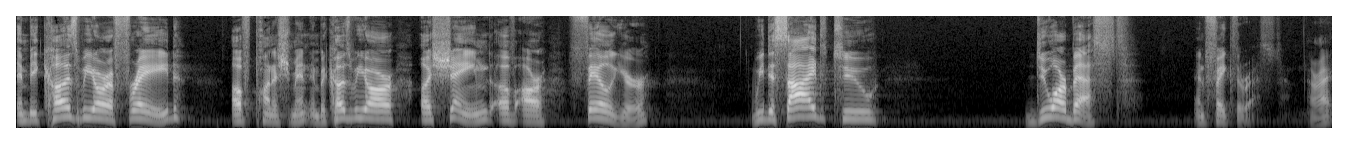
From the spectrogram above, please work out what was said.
and because we are afraid of punishment, and because we are ashamed of our failure, we decide to do our best and fake the rest. All right?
